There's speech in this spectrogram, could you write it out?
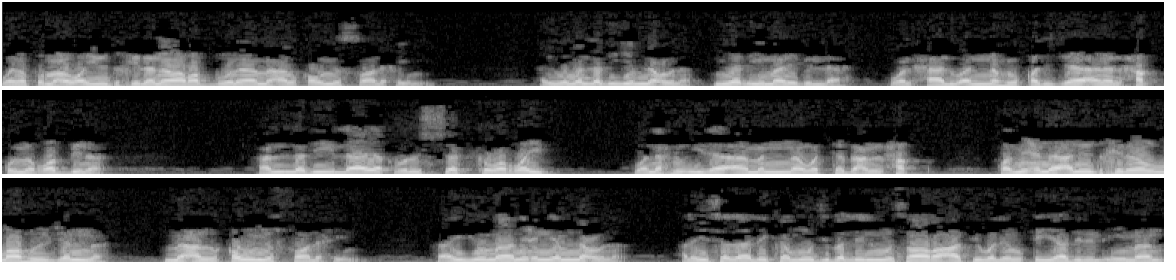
ونطمع أن يدخلنا ربنا مع القوم الصالحين. أي وما الذي يمنعنا من الإيمان بالله؟ والحال أنه قد جاءنا الحق من ربنا الذي لا يقبل الشك والريب ونحن إذا آمنا واتبعنا الحق طمعنا أن يدخلنا الله الجنة مع القوم الصالحين. فأي مانع يمنعنا؟ أليس ذلك موجبا للمسارعة والانقياد للإيمان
